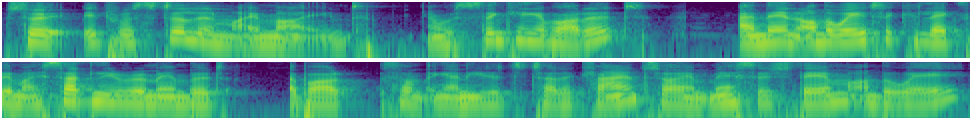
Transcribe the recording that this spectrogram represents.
So it was still in my mind. I was thinking about it. And then on the way to collect them, I suddenly remembered about something I needed to tell a client. So I messaged them on the way.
